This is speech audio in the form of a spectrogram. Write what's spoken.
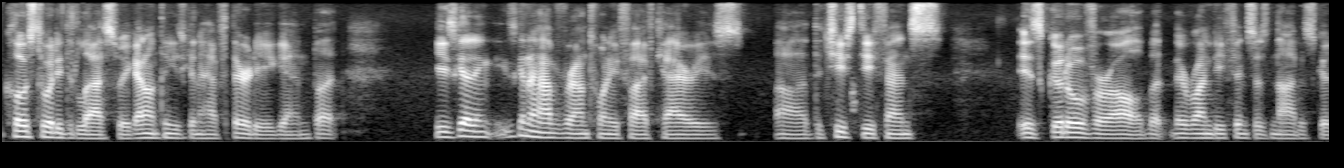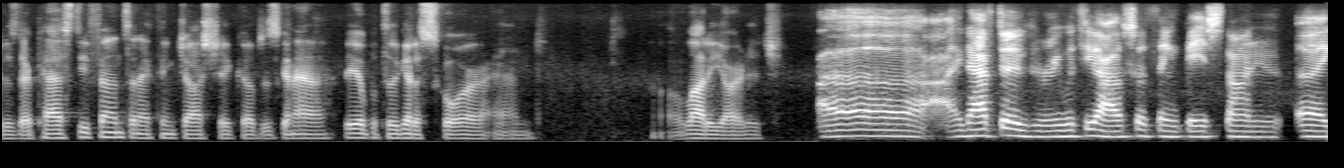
close to what he did last week. I don't think he's going to have 30 again, but he's getting he's going to have around 25 carries. Uh, the Chiefs defense is good overall, but their run defense is not as good as their pass defense, and I think Josh Jacobs is going to be able to get a score and a lot of yardage. Uh, I'd have to agree with you. I also think based on uh,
